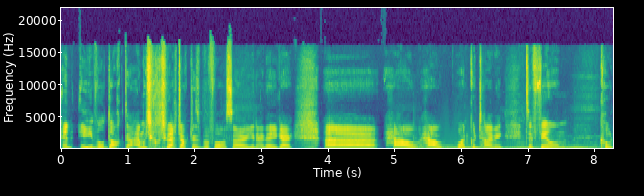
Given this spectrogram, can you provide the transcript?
an evil doctor, and we talked about doctors before, so you know, there you go. Uh, how how what good timing? It's a film called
